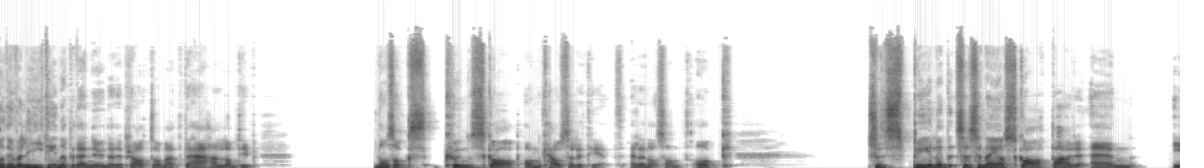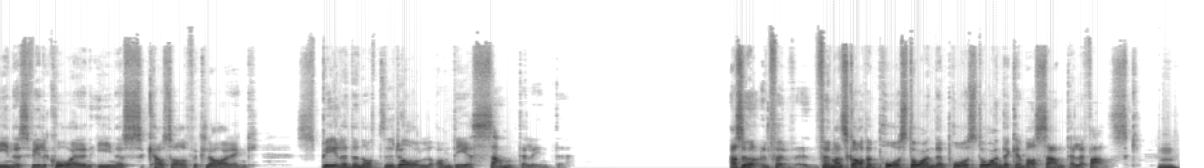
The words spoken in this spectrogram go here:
och det var lite inne på det nu när du pratade om att det här handlar om typ någon sorts kunskap om kausalitet eller något sånt. Och så, spelade, så, så när jag skapar en Inus-villkor, en Inus-kausal förklaring, spelar det något roll om det är sant eller inte? Alltså, för, för man skapar påstående, påstående kan vara sant eller falsk. Mm.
